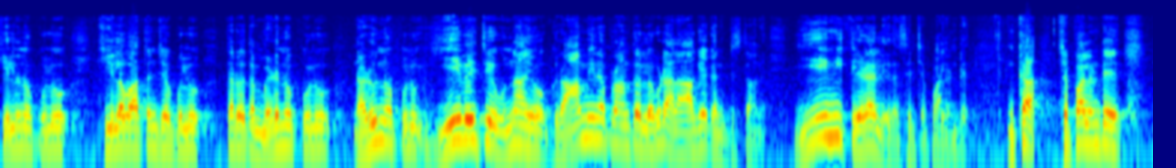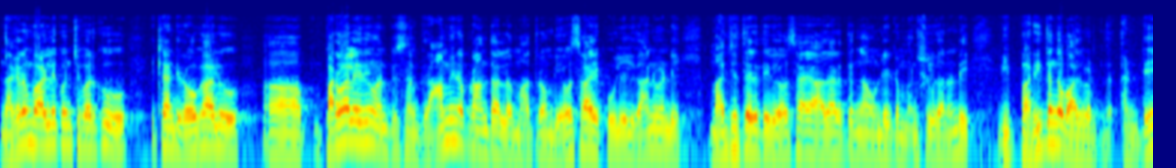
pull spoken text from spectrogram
కీళ్ళ నొప్పులు కీలవాతం జబ్బులు తర్వాత మెడ నొప్పులు నడు నొప్పులు ఏవైతే ఉన్నాయో గ్రామీణ ప్రాంతాల్లో కూడా అలాగే కనిపిస్తాయి ఏమీ తేడా లేదు అసలు చెప్పాలంటే. ఇంకా చెప్పాలంటే నగరం వాళ్ళే కొంచెం వరకు ఇట్లాంటి రోగాలు పర్వాలేదు అనిపిస్తుంది. గ్రామీణ ప్రాంతాల్లో మాత్రం వ్యవసాయ కూలీలు కానివ్వండి మధ్యతరగతి వ్యవసాయ ఆధారితంగా ఉండే మనుషులు కానివ్వండి విపరీతంగా బాధపడుతుంది. అంటే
